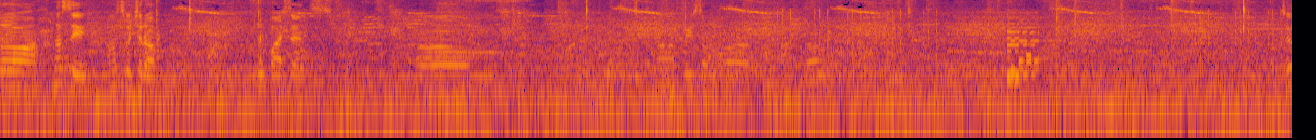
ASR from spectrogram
So let's see. I'm gonna switch it up. Do five cents. Um, two.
